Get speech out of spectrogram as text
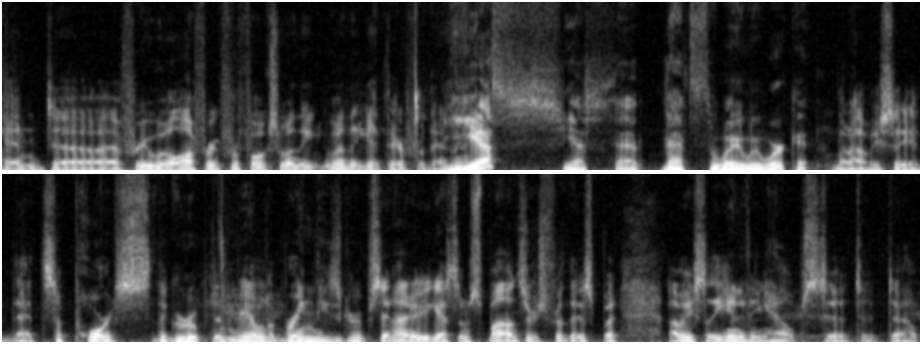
and uh, a free will offering for folks when they when they get there for that. Right? Yes, yes, that that's the way we work it. But obviously, that supports the group and be able to bring these groups in. I know you got some sponsors for this, but obviously, anything helps to to, to help.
